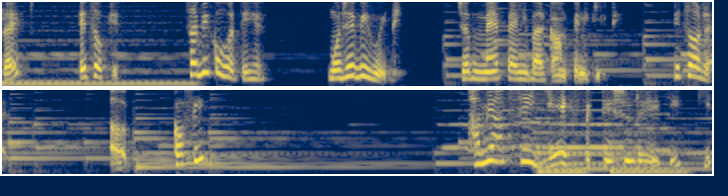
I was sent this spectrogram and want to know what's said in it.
राइट इट्स ओके सभी को होती है। मुझे भी हुई थी, जब मैं पहली बार काम पे निकली थी। इट्स ऑल राइट कॉफ़ी हमें आपसे ये एक्सपेक्टेशन रहेगी कि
